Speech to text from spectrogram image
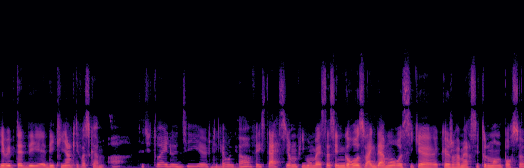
il y avait peut-être des, des, clients qui, des fois, c'est comme Ah, c'est-tu toi, Elodie? Euh, J'étais comme Ah, félicitations. Puis bon, ben, ça, c'est une grosse vague d'amour aussi que, que, je remercie tout le monde pour ça.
